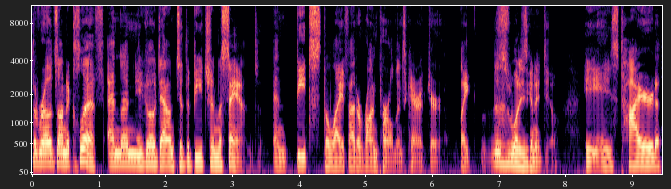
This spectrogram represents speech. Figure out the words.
The road's on a cliff, and then you go down to the beach in the sand and beats the life out of Ron Perlman's character. Like, this is what he's going to do. He, he's tired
